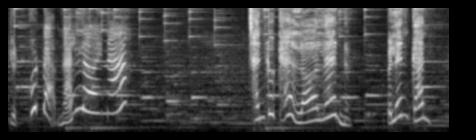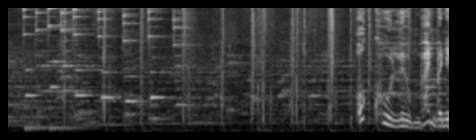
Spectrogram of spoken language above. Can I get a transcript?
หยุดพูดแบบนั้นเลยนะ ฉันก็แค่ล้อเล่น ไปเล่นกัน โอ้ครูลืมแว่นไว้ใน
